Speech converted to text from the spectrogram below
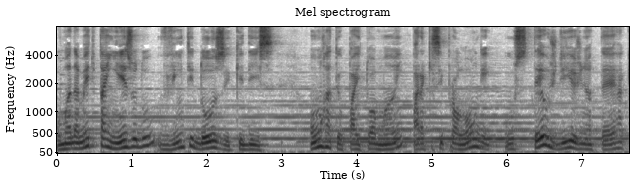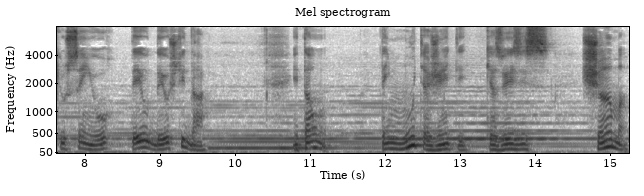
O mandamento está em Êxodo 20, 12, que diz: Honra teu pai e tua mãe, para que se prolonguem os teus dias na terra que o Senhor teu Deus te dá. Então, tem muita gente que às vezes chama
